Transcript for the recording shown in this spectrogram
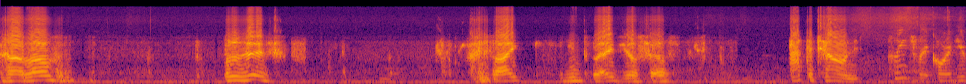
Hello? Who's this? Psych, you played yourself. At the tone, please record your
